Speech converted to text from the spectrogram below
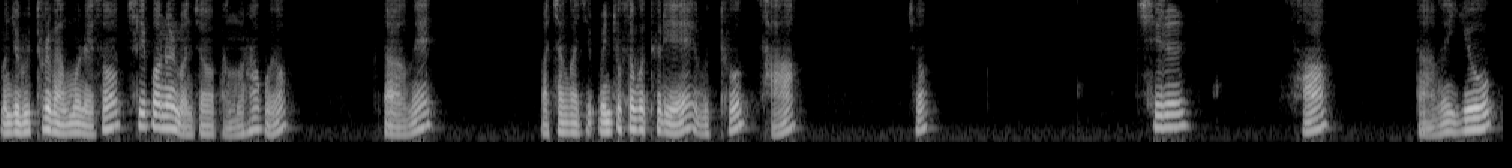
먼저 루트를 방문해서 7번을 먼저 방문하고요. 그 다음에 마찬가지 왼쪽 서브트리에 루트 4, 그렇죠? 7, 4, 그 다음에 6,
